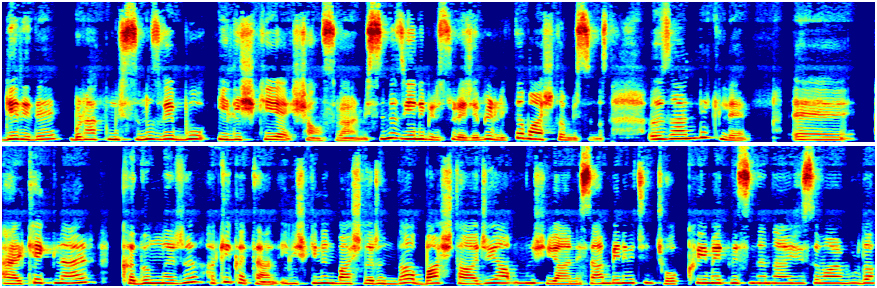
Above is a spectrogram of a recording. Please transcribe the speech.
geride bırakmışsınız ve bu ilişkiye şans vermişsiniz. Yeni bir sürece birlikte başlamışsınız. Özellikle e, erkekler kadınları hakikaten ilişkinin başlarında baş tacı yapmış. Yani sen benim için çok kıymetlisin enerjisi var burada.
